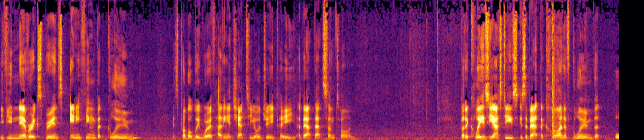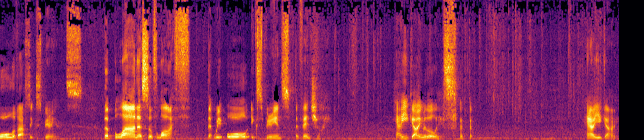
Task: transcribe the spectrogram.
If you never experience anything but gloom, it's probably worth having a chat to your GP about that sometime. But Ecclesiastes is about the kind of gloom that all of us experience, the blahness of life that we all experience eventually. How are you going with all this? How are you going?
